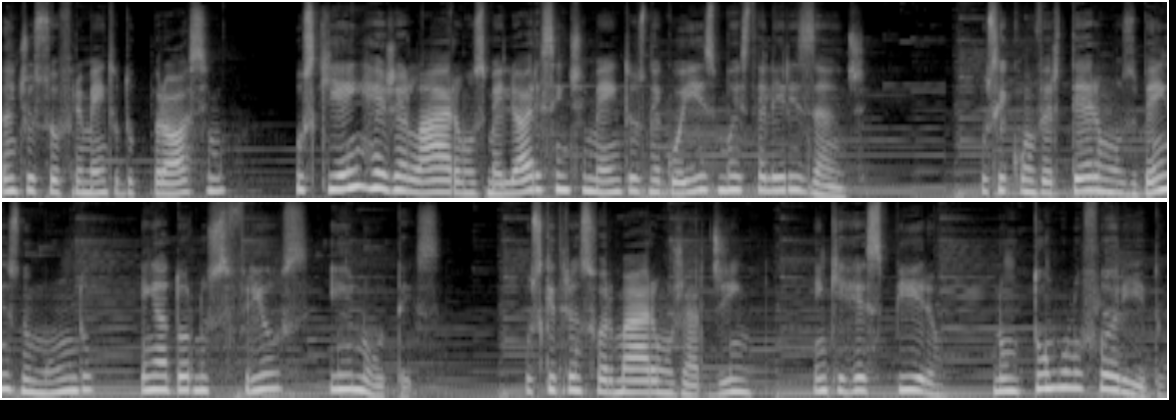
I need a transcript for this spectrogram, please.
ante o sofrimento do próximo, os que enregelaram os melhores sentimentos no egoísmo estelerizante, os que converteram os bens no mundo em adornos frios e inúteis, os que transformaram o jardim em que respiram num túmulo florido,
